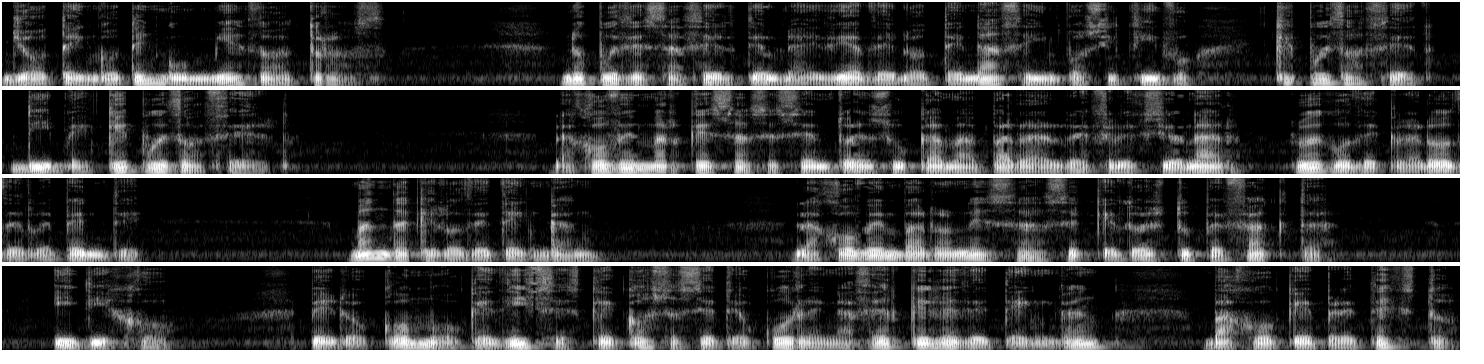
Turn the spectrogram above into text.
yo tengo, tengo un miedo atroz. No puedes hacerte una idea de lo tenaz e impositivo. ¿Qué puedo hacer? Dime, ¿qué puedo hacer? La joven marquesa se sentó en su cama para reflexionar. Luego declaró de repente, «Manda que lo detengan». La joven baronesa se quedó estupefacta y dijo, —¿Pero cómo? ¿Qué dices? ¿Qué cosas se te ocurren hacer que le detengan? ¿Bajo qué pretexto?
